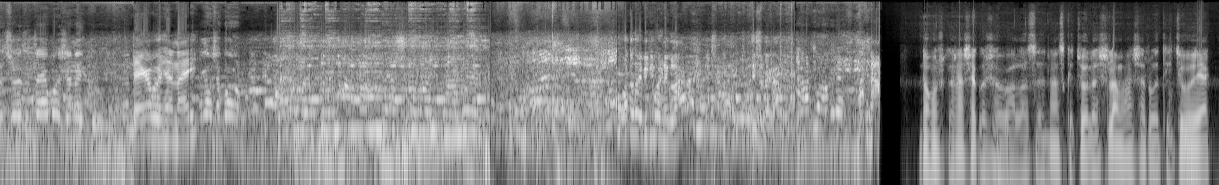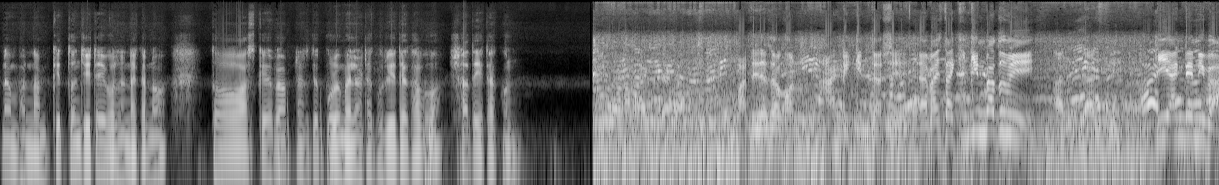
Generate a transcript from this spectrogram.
মানুষের কাছে টাকা পয়সা নাই তো। টাকা পয়সা নাই? টাকা পয়সা কম। কত করে বিক্রি করেন এগুলা? দেড়শো টাকা। নমস্কার আশা করি সবাই ভালো আছেন। আজকে চলে আসলাম হাসার ঐতিহ্য এক নাম্বার নাম কীর্তন যেটাই বলেন না কেন। তো আজকে আপনাদের পুরো মেলাটা ঘুরিয়ে দেখাবো। সাথেই থাকুন। বাতিজা যখন আংটি কিনতে আসে, এ ভাই, তা কি কিনবা তুমি? কি আংটি নিবা?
